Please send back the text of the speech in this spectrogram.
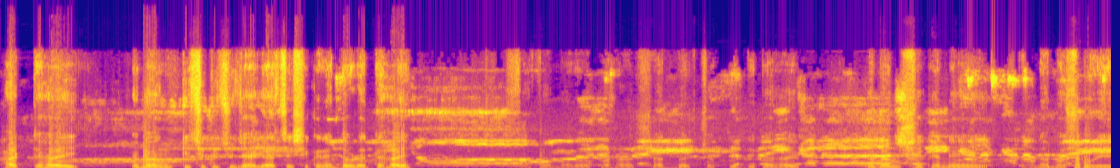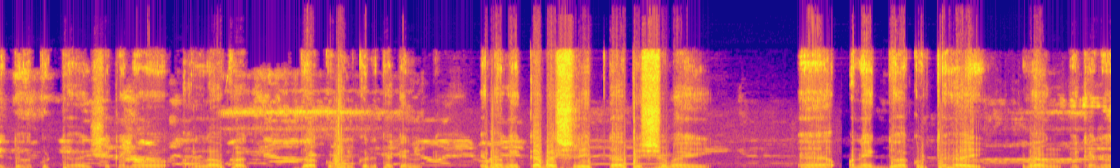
হাঁটতে হয় এবং কিছু কিছু জায়গা আছে সেখানে দৌড়াতে হয়। সাফা মারোয়া পাহাড় সাতবার চক্কর দিতে হয় এবং সেখানে নামাজ পড়ে দোয়া করতে হয়, সেখানেও আল্লাহ দোয়া কবুল করে থাকেন। এবং এই কাবা শরীফ তাপের সময় অনেক দোয়া করতে হয় এবং এখানেও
